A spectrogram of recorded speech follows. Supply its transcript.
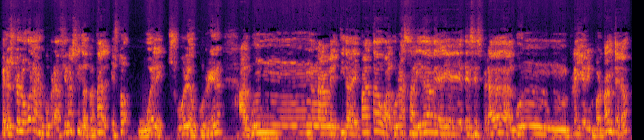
Pero es que luego la recuperación ha sido total. Esto huele, suele ocurrir alguna metida de pata o alguna salida desesperada de algún player importante, ¿no?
